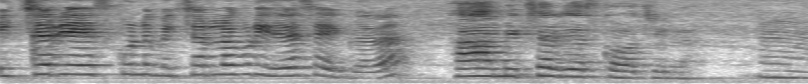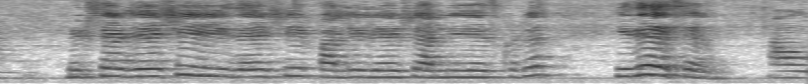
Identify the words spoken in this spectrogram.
మిక్చర్ చేసుకుంటే మిక్చర్లో కూడా ఇదే సేగు కదా? ఆ, మిక్సర్ చేసుకోవచ్చు ఇలా. మిక్సర్ చేసి ఇది వేసి పల్లీలు వేసి అన్నీ చేసుకుంటే ఇదే అవు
